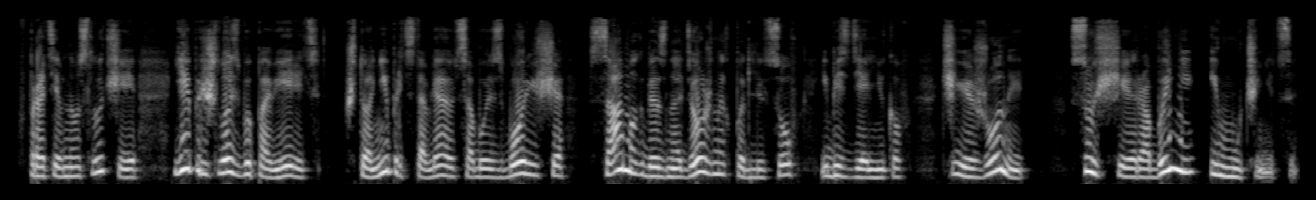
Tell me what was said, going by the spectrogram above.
В противном случае ей пришлось бы поверить, что они представляют собой сборище самых безнадежных подлецов и бездельников, чьи жены — сущие рабыни и мученицы.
